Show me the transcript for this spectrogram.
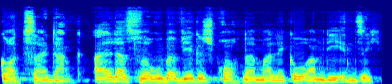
Gott sei Dank. All das, worüber wir gesprochen haben, Aleko, haben die in sich.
